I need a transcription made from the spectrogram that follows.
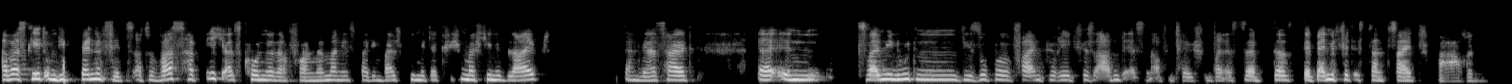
Aber es geht um die Benefits. Also was habe ich als Kunde davon? Wenn man jetzt bei dem Beispiel mit der Küchenmaschine bleibt, dann wäre es halt äh, in zwei Minuten die Suppe fein püriert fürs Abendessen auf dem Tisch. Und dann ist der, das, der Benefit ist dann Zeit sparen.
